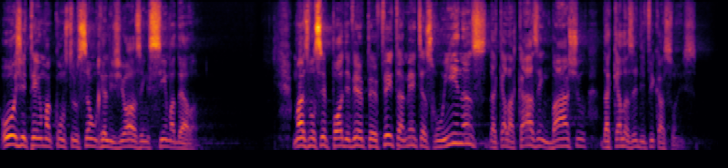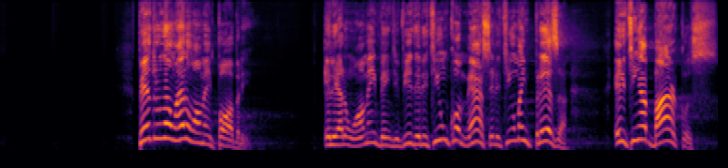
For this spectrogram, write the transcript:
Hoje tem uma construção religiosa em cima dela. Mas você pode ver perfeitamente as ruínas daquela casa embaixo daquelas edificações. Pedro não era um homem pobre. Ele era um homem bem de vida, ele tinha um comércio, ele tinha uma empresa, ele tinha barcos,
